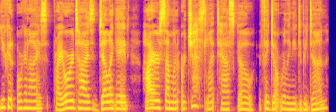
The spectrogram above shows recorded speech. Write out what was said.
You can organize, prioritize, delegate, hire someone, or just let tasks go if they don't really need to be done,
